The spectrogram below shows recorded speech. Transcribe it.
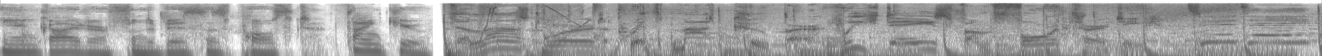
Ian Guider from the Business Post. Thank you. The last word with Matt Cooper. Weekdays from 4:30. Today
